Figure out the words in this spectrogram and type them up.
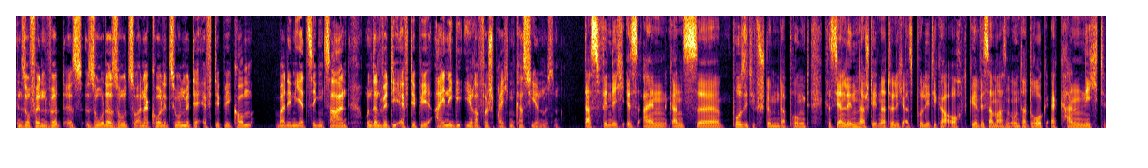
Insofern wird es so oder so zu einer Koalition mit der FDP kommen bei den jetzigen Zahlen und dann wird die FDP einige ihrer Versprechen kassieren müssen. Das, finde ich, ist ein ganz äh, positiv stimmender Punkt. Christian Lindner steht natürlich als Politiker auch gewissermaßen unter Druck. Er kann nicht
